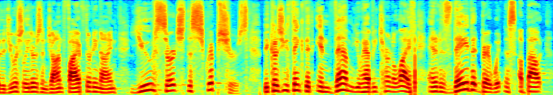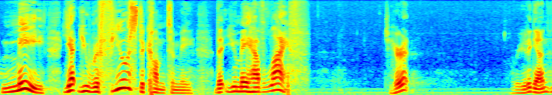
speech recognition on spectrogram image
to the Jewish leaders in John 5:39, "You search the scriptures because you think that in them you have eternal life, and it is they that bear witness about me, yet you refuse to come to me that you may have life." Did you hear it? I'll read it again.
